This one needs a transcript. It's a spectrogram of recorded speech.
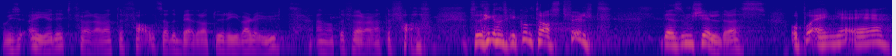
Og Hvis øyet ditt fører deg til fall, så er det bedre at du river det ut enn at det fører deg til fall. Så det er ganske kontrastfylt, det som skildres. Og Poenget er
